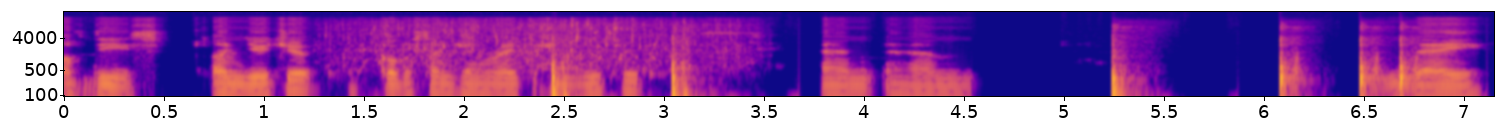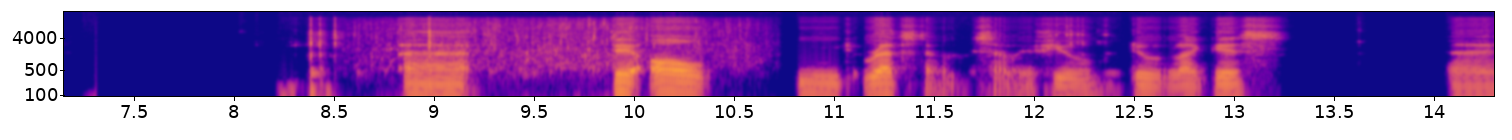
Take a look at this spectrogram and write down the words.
of these on YouTube, cobblestone generators on YouTube, and um, they uh, they all need redstone. So if you do like this, uh,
